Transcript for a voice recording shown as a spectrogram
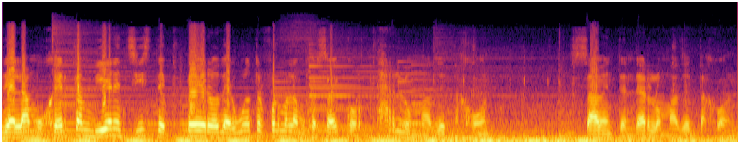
de la mujer también existe, pero de alguna otra forma la mujer sabe cortarlo más de tajón. Sabe entenderlo más de tajón.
